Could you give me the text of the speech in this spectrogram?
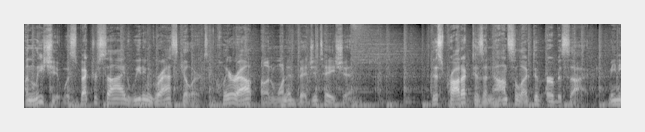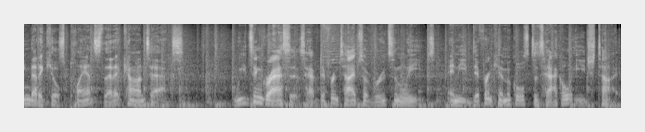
Unleash it with Spectracide Weed and Grass Killer to clear out unwanted vegetation. This product is a non-selective herbicide, meaning that it kills plants that it contacts. Weeds and grasses have different types of roots and leaves and need different chemicals to tackle each type.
